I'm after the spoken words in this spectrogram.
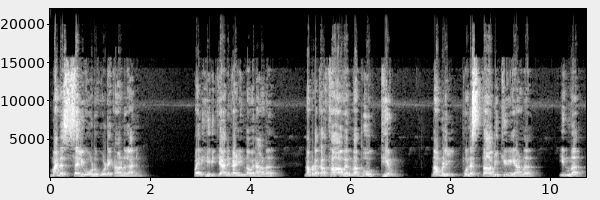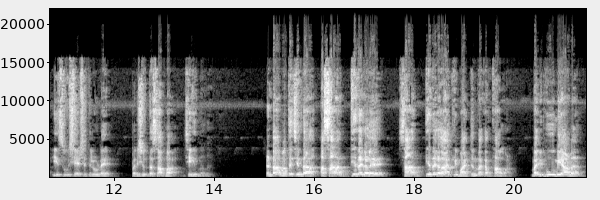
മനസ്സലിവോടുകൂടെ കാണുവാനും പരിഹരിക്കാനും കഴിയുന്നവനാണ് നമ്മുടെ കർത്താവ് എന്ന ബോധ്യം നമ്മളിൽ പുനഃസ്ഥാപിക്കുകയാണ് ഇന്ന് ഈ സുവിശേഷത്തിലൂടെ പരിശുദ്ധ സഭ ചെയ്യുന്നത്. രണ്ടാമത്തെ ചിന്ത അസാധ്യതകളെ സാധ്യതകളാക്കി മാറ്റുന്ന കർത്താവാണ്. മരുഭൂമിയാണ്.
